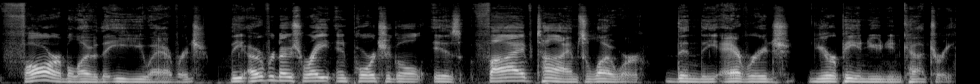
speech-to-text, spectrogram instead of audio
far below the EU average. The overdose rate in Portugal is five times lower than the average European Union country.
